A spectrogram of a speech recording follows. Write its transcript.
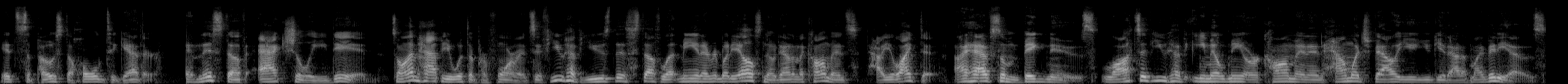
It's supposed to hold together. And this stuff actually did. So I'm happy with the performance. If you have used this stuff, let me and everybody else know down in the comments how you liked it. I have some big news. Lots of you have emailed me or commented how much value you get out of my videos.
